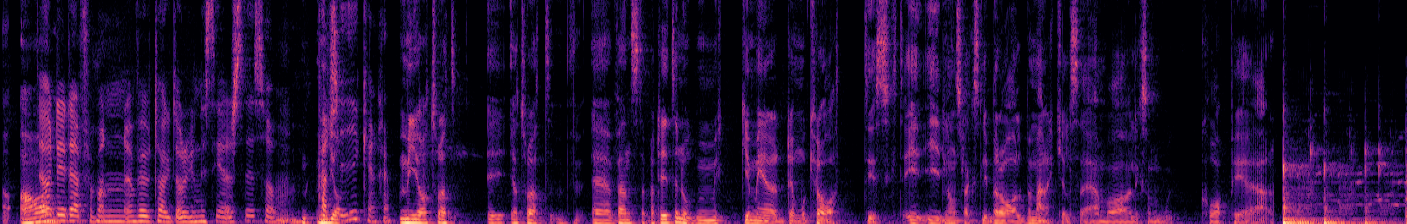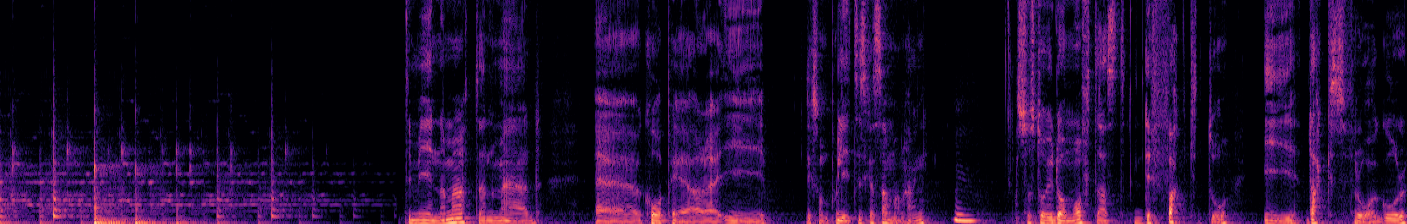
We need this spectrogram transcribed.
Ja, Ja, det är därför man överhuvudtaget organiserar sig som Men parti jag- kanske. Men jag tror att, eh, jag tror att eh, Vänsterpartiet är nog mycket mer demokratiskt i, i någon slags liberal bemärkelse än vad liksom KP är. I mina möten med eh, KP-are i liksom, politiska sammanhang så står ju de oftast de facto i dagsfrågor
